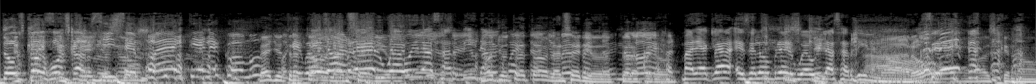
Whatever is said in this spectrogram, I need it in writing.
Doctor Juan es que Carlos. Si se puede y tiene cómo. Vea, yo trato de huevo- hablar hombre del serio. huevo y la sardina. No, yo trato de hablar serio, doctora, no lo pero- dejan. María Clara es el hombre del huevo y la sardina. Claro. Sí. No, es que no.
